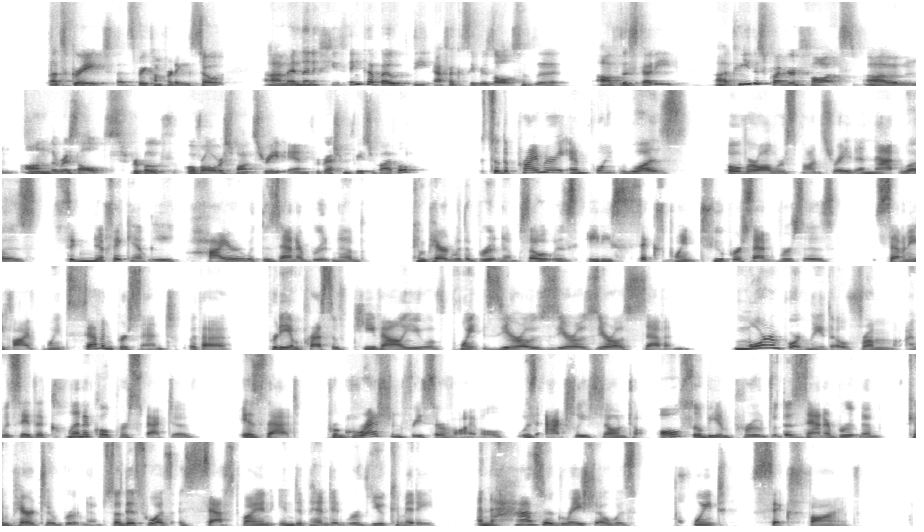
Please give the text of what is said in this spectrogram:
That's great. That's very comforting. So, um, and then if you think about the efficacy results of the of the study, uh, can you describe your thoughts um, on the results for both overall response rate and progression-free survival? So the primary endpoint was overall response rate, and that was significantly higher with the zanubrutinib compared with ibrutinib. So it was 86.2% versus 75.7% with a pretty impressive p-value of 0.0007. More importantly, though, from I would say the clinical perspective is that progression free survival was actually shown to also be improved with the zanubrutinib compared to ibrutinib. So this was assessed by an independent review committee and the hazard ratio was 0.65.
